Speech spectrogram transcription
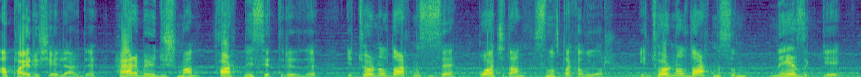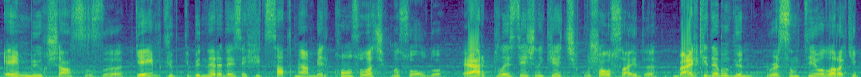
apayrı şeylerdi. Her bir düşman farklı hissettirirdi. Eternal Darkness ise bu açıdan sınıfta kalıyor. Eternal Darkness'ın ne yazık ki en büyük şanssızlığı GameCube gibi neredeyse hiç satmayan bir konsola çıkması oldu. Eğer PlayStation 2'ye çıkmış olsaydı belki de bugün Resident Evil'a rakip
